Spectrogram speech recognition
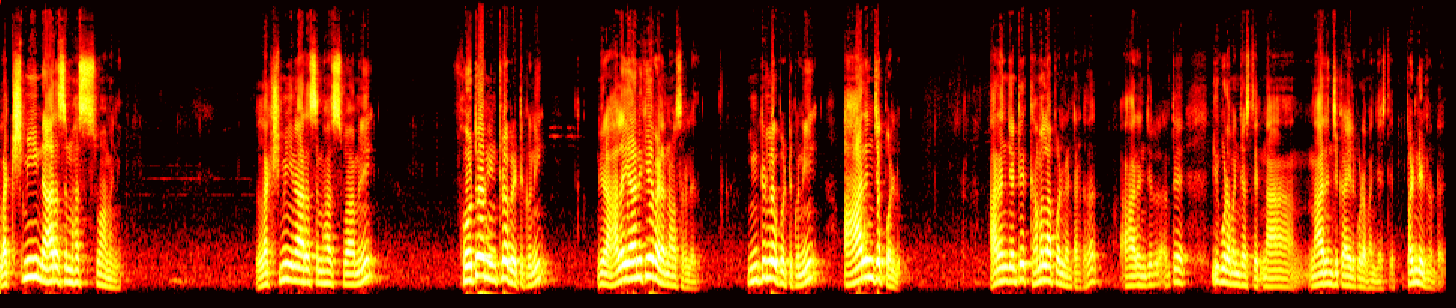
లక్ష్మీ నారసింహస్వామిని లక్ష్మీ నారసింహస్వామిని ఫోటోని ఇంట్లో పెట్టుకుని మీరు ఆలయానికే వెళ్ళని అవసరం లేదు. ఇంటిలో పెట్టుకుని ఆరెంజ పళ్ళు. ఆరెంజ్ అంటే కమలా పళ్ళు అంటారు కదా? ఆరెంజ్లు అంటే ఇవి కూడా పనిచేస్తాయి. నా నారింజ కాయలు కూడా పనిచేస్తాయి. పండిన ఉంటుంది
